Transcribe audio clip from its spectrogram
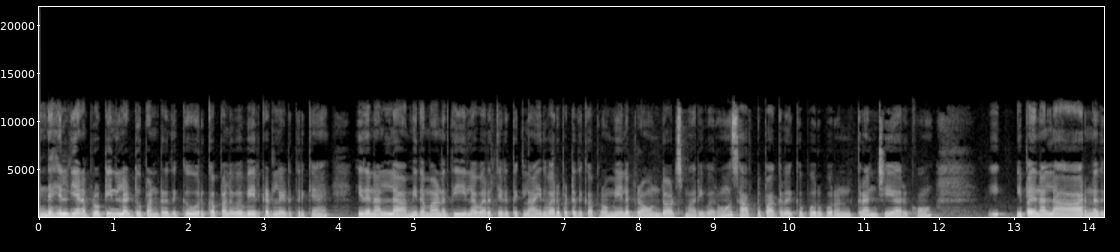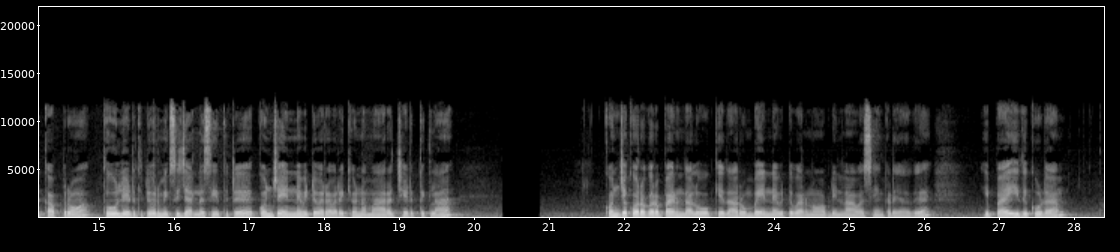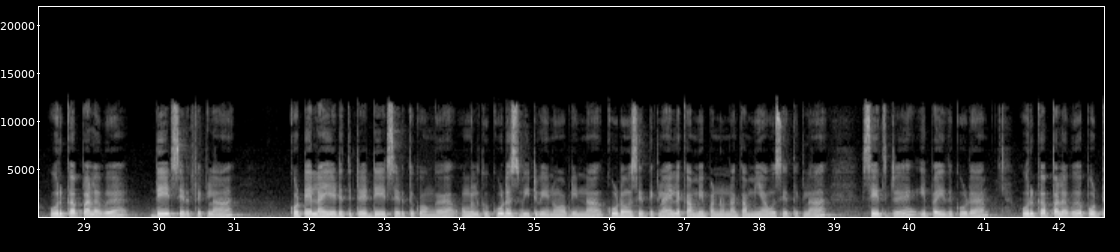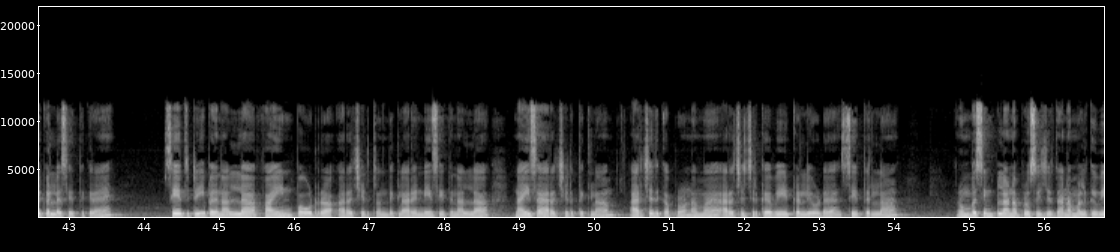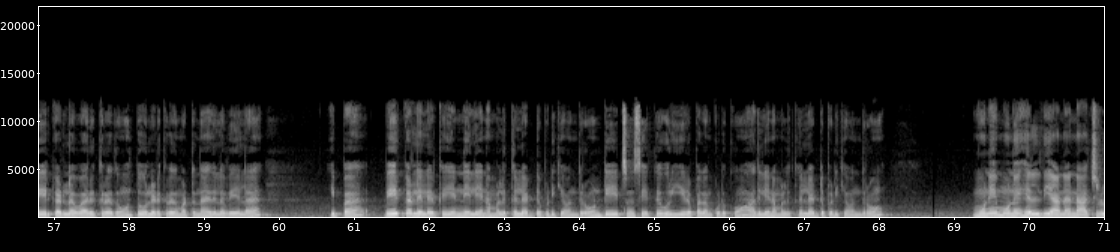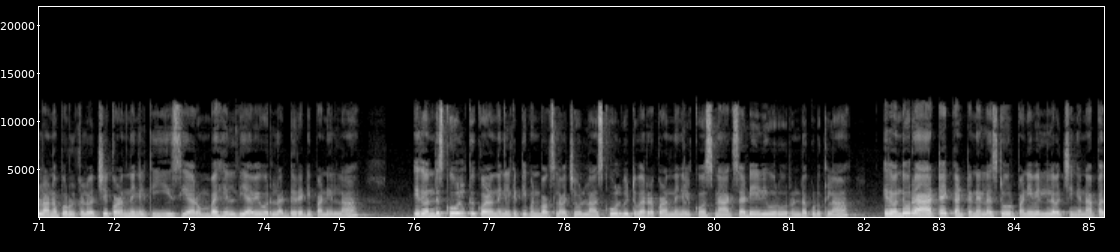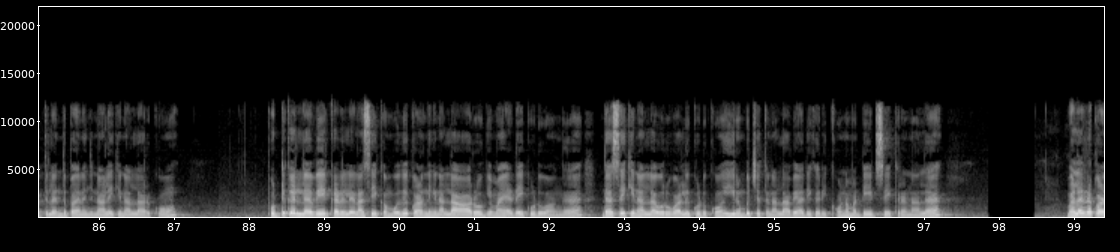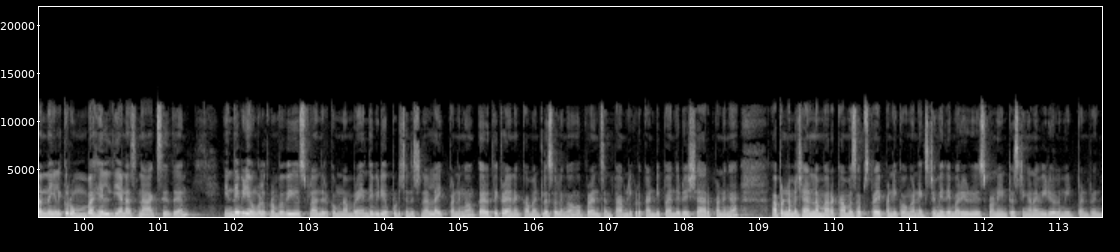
இந்த ஹெல்த்தியான ப்ரோட்டீன் லட்டு பண்ணுறதுக்கு ஒரு கப் அளவு வேர்க்கடலை எடுத்திருக்கேன். இதை நல்லா மிதமான தீயில் வறுத்து எடுத்துக்கலாம். இது வறுபட்டதுக்கப்புறம் மேலே ப்ரௌன் டாட்ஸ் மாதிரி வரும். சாப்பிட்டு பார்க்குறதுக்கு பொறு பொருன்னு க்ரன்ச்சியாக இருக்கும். இப்போ இது நல்லா ஆறுனதுக்கப்புறம் தோல் எடுத்துகிட்டு ஒரு மிக்ஸி ஜாரில் சேர்த்துட்டு கொஞ்சம் எண்ணெய் விட்டு வர வரைக்கும் நம்ம அரைச்சி எடுத்துக்கலாம். கொஞ்சம் குறை குறைப்பாக இருந்தாலும் ஓகே தான். ரொம்ப எண்ணெய் விட்டு வரணும் அப்படின்லாம் அவசியம் கிடையாது. இப்போ இது கூட ஒரு கப் அளவு டேட்ஸ் எடுத்துக்கலாம். கொட்டையெல்லாம் எடுத்துகிட்டு டேட்ஸ் எடுத்துக்கோங்க. உங்களுக்கு கூட ஸ்வீட் வேணும் அப்படின்னா கூடவும் சேர்த்துக்கலாம். இல்லை கம்மி பண்ணணுன்னா கம்மியாகவும் சேர்த்துக்கலாம். சேர்த்துட்டு இப்போ இது கூட ஒரு கப் அளவு பொட்டுக்கடலை சேர்த்துக்கிறேன். சேர்த்துட்டு இப்போ இதை நல்லா ஃபைன் பவுடராக அரைச்சி எடுத்து வந்துக்கலாம். ரெண்டையும் சேர்த்து நல்லா நைஸாக அரைச்சி எடுத்துக்கலாம். அரைச்சதுக்கப்புறம் நம்ம அரைச்சி வச்சுருக்க வேர்க்கல்லையோடு சேர்த்துடலாம். ரொம்ப சிம்பிளான ப்ரொசீஜர் தான். நம்மளுக்கு வேர்க்கடலை வறுக்கிறதும் தோல் எடுக்கிறது மட்டும்தான் இதில் வேலை. இப்போ வேர்க்கடலையில் இருக்க எண்ணெயிலே நம்மளுக்கு லட்டு பிடிக்க வந்துடும் டேட்ஸும் சேர்த்து ஒரு ஈரப்பதம் கொடுக்கும். அதுலேயே நம்மளுக்கு லட்டு பிடிக்க வந்துடும் மூணே மூணு ஹெல்த்தியான நேச்சுரலான பொருட்கள் வச்சு குழந்தைங்களுக்கு ஈஸியாக ரொம்ப ஹெல்த்தியாகவே ஒரு லட்டு ரெடி பண்ணிடலாம். இது வந்து ஸ்கூலுக்கு குழந்தைங்களுக்கு டிஃபன் பாக்ஸில் வச்சு விடலாம். ஸ்கூல் விட்டு வர்ற குழந்தைங்களுக்கும் ஸ்நாக்ஸாக டெய்லி ஒரு உருண்டை கொடுக்கலாம். இதை வந்து ஒரு ஏர்டைட் கண்டெய்னரில் ஸ்டோர் பண்ணி வெளியில் வச்சிங்கன்னா பத்துலேருந்து பதினஞ்சு நாளைக்கு நல்லாயிருக்கும். பொட்டுக்கடல வேர்க்கடலைலாம் சேர்க்கும் போது குழந்தைங்க நல்லா ஆரோக்கியமாக எடை கூடுவாங்க. தசைக்கு நல்லா ஒரு வலு கொடுக்கும். இரும்பு சத்து நல்லாவே அதிகரிக்கும் நம்ம டேட் சேர்க்குறனால. வளர்கிற குழந்தைங்களுக்கு ரொம்ப ஹெல்த்தியான ஸ்நாக்ஸ் இது. இந்த வீடியோ உங்களுக்கு ரொம்பவே யூஸ்ஃபுல்லாக இருந்திருக்கும் நம்புறேன். இந்த வீடியோ பிடிச்சிருந்துச்சுன்னா லைக் பண்ணுங்கள் கருத்துக்களை எனக்கு கமெண்ட்டில் சொல்லுங்கள் உங்கள் ஃப்ரெண்ட்ஸ் அண்ட் ஃபேமிலி கூட கண்டிப்பாக இந்த வீடியோ ஷேர் பண்ணுங்கள் அப்புறம் நம்ம சேனலை மறக்காமல் சப்ஸ்கிரைப் பண்ணிக்கோங்க. நெக்ஸ்ட்டும் இதே மாதிரி ஒரு யூஸ்ஃபுல்லான இன்ட்ரெஸ்டிங்கான வீடியோவில் மீட் பண்ணுறேன்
